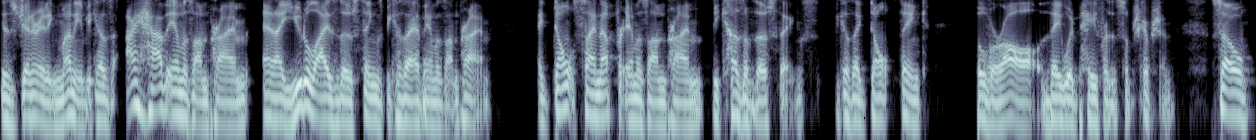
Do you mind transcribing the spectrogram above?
is generating money because I have Amazon Prime and I utilize those things because I have Amazon Prime. I don't sign up for Amazon Prime because of those things because I don't think overall they would pay for the subscription. So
